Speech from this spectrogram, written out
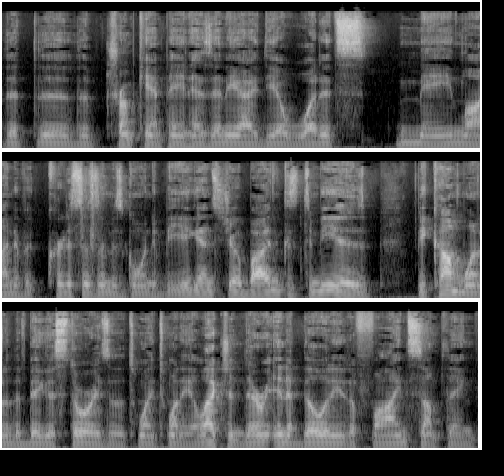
that the the Trump campaign has any idea what its main line of criticism is going to be against Joe Biden? Because to me, it has become one of the biggest stories of the 2020 election their inability to find something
